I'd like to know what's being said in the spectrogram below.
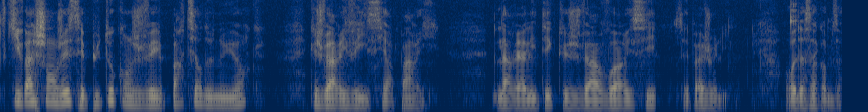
ce qui va changer, c'est plutôt quand je vais partir de New York que je vais arriver ici à Paris. la réalité que je vais avoir ici, c'est pas joli. On va dire ça comme ça.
